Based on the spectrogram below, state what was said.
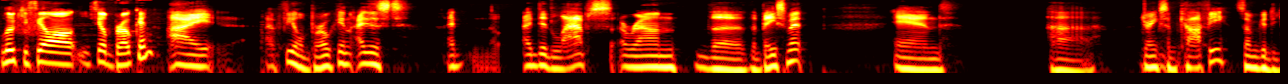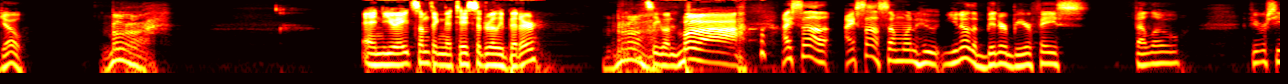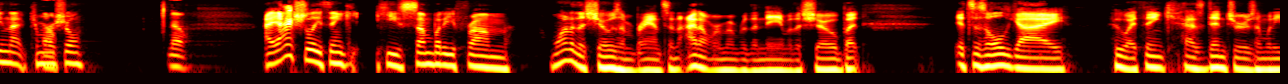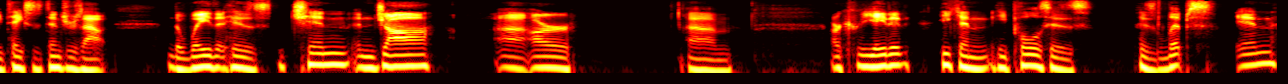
Luke, you feel all you feel broken? I I feel broken. I just I I did laps around the the basement and uh drank some coffee, so I'm good to go. Brr, And you ate something that tasted really bitter? brr. So you went "Bah." I saw I saw someone who you know the bitter beer face fellow. Have you ever seen that commercial? No. I actually think he's somebody from one of the shows in Branson. I don't remember the name of the show, but it's this old guy who I think has dentures, and when he takes his dentures out, the way that his chin and jaw uh, are um, are created, he can he pulls his his lips in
